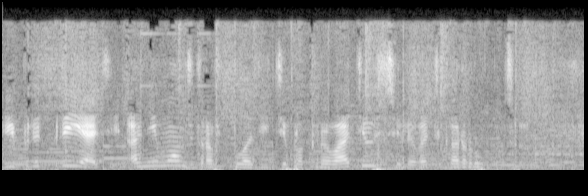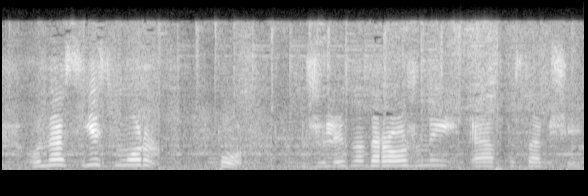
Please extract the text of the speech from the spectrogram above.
и предприятий, а не монстров плодить и покрывать и усиливать коррупцию. У нас есть морпорт, железнодорожный и автосообщение.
